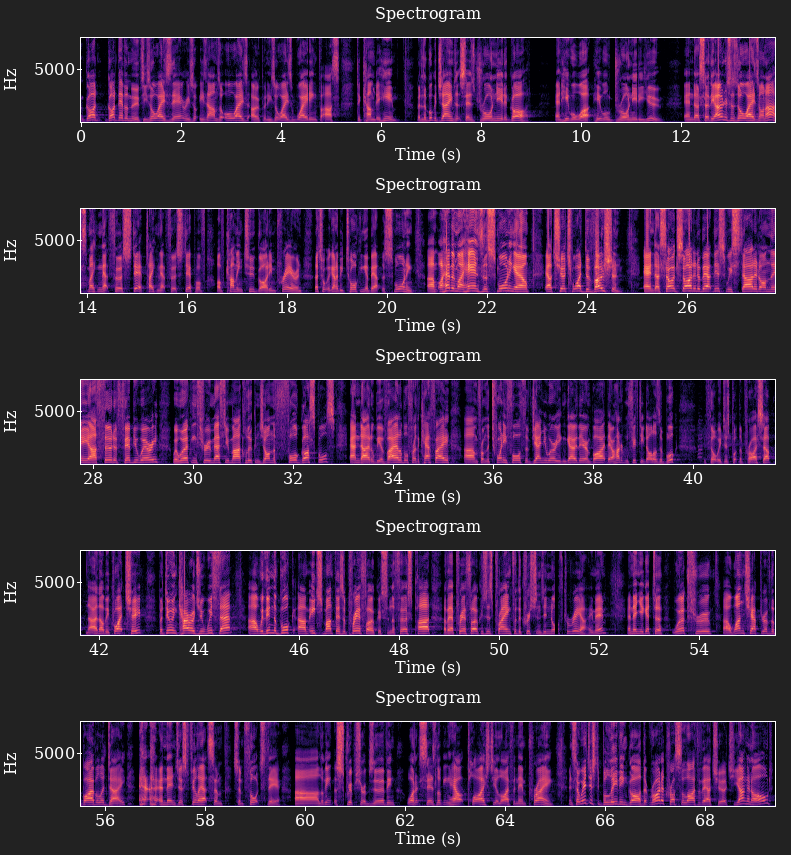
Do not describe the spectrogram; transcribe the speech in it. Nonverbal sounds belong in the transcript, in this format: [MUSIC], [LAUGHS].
God, God never moves. He's always there. His, his arms are always open. He's always waiting for us to come to Him. But in the book of James, it says, draw near to God, and He will what? He will draw near to you. And uh, so the onus is always on us making that first step, taking that first step of, of coming to God in prayer. And that's what we're going to be talking about this morning. Um, I have in my hands this morning our, our church wide devotion. And uh, so excited about this. We started on the uh, 3rd of February. We're working through Matthew, Mark, Luke, and John, the four Gospels. And uh, it'll be available for the cafe um, from the 24th of January. You can go there and buy it. They're $150 a book. We thought we'd just put the price up. No, they'll be quite cheap. But do encourage you with that. Uh, within the book, um, each month there's a prayer focus. And the first part of our prayer focus is praying for the Christians in North Korea. Amen and then you get to work through uh, one chapter of the Bible a day, [CLEARS THROAT] and then just fill out some, some thoughts there. Uh, looking at the scripture, observing what it says, looking how it applies to your life, and then praying. And so we're just believing God that right across the life of our church, young and old,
